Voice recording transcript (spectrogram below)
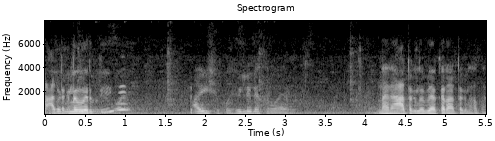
अटकलं वरती? आयुष्य बेकार वायर. नाही नाही अटकलं बेकार अटकलं आता.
